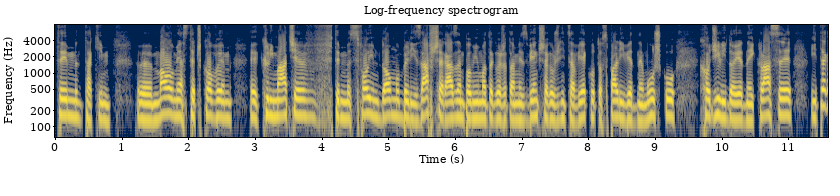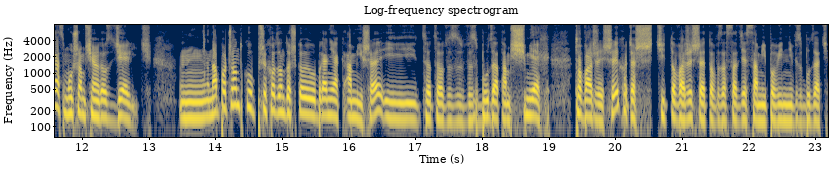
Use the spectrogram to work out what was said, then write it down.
tym takim e, małomiasteczkowym e, klimacie, w tym swoim domu byli zawsze razem, pomimo tego, że tam jest większa różnica wieku, to spali w jednym łóżku, chodzili do jednej klasy i teraz muszą się rozdzielić. Mm, na początku przychodzą do szkoły ubrani jak amisze i co, co wzbudza tam śmiech towarzyszy, chociaż ci towarzysze to w zasadzie sami powinni wzbudzać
